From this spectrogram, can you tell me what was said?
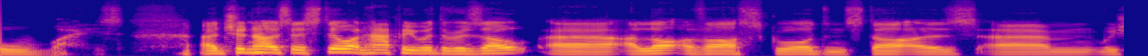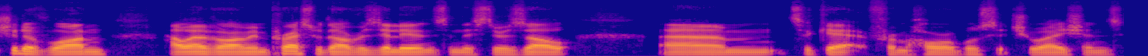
always. Uh, Chunho says, still unhappy with the result. Uh, a lot of our squad and starters, um, we should have won. However, I'm impressed with our resilience in this result um, to get from horrible situations.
